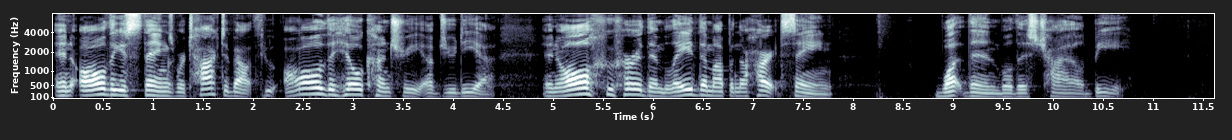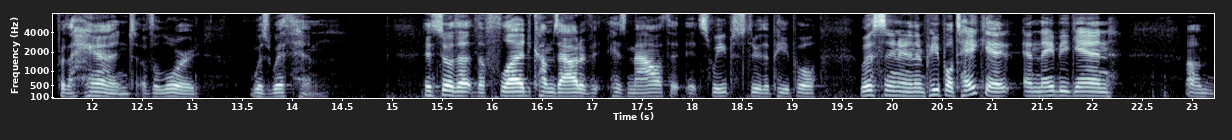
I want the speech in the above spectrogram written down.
And all these things were talked about through all the hill country of Judea. And all who heard them laid them up in their hearts, saying, What then will this child be? For the hand of the Lord was with him. And so the, the flood comes out of his mouth, it, it sweeps through the people listening, and then people take it and they begin um,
